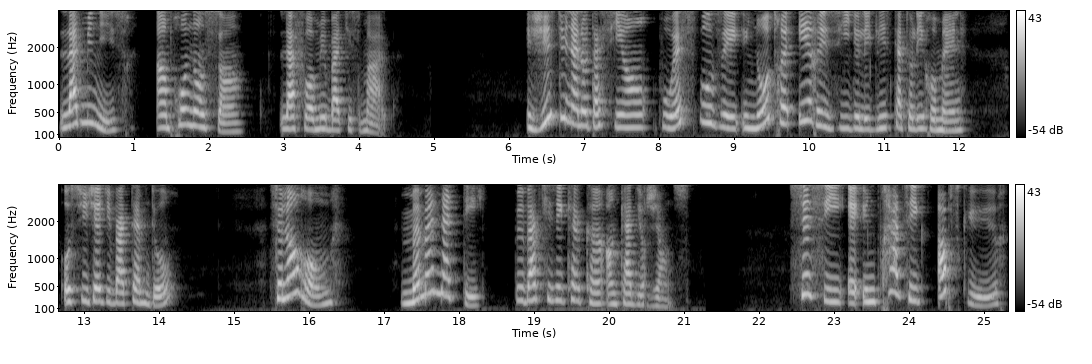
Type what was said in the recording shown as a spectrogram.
l'administre en prononçant la formule baptismale. Juste une annotation pour exposer une autre hérésie de l'Église catholique romaine au sujet du baptême d'eau. Selon Rome, même un athée peut baptiser quelqu'un en cas d'urgence. Ceci est une pratique obscure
